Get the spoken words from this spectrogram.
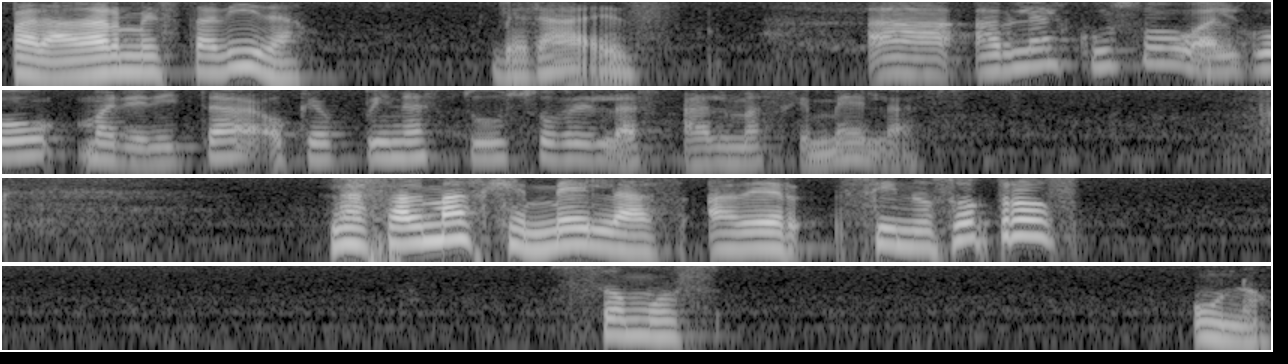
para darme esta vida, ¿verdad? Es, Ah, ¿Habla el curso o algo, Marianita, o qué opinas tú sobre las almas gemelas? Las almas gemelas, a ver, si nosotros somos uno,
